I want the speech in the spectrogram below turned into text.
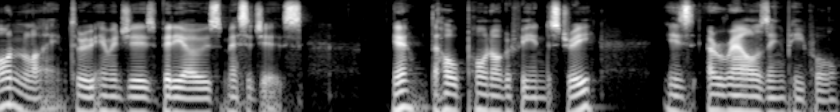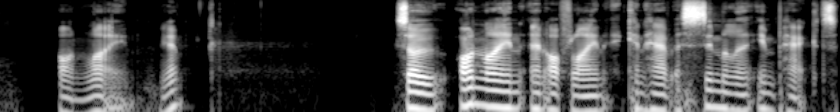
online through images, videos, messages. Yeah, the whole pornography industry is arousing people online. Yeah. So, online and offline can have a similar impact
